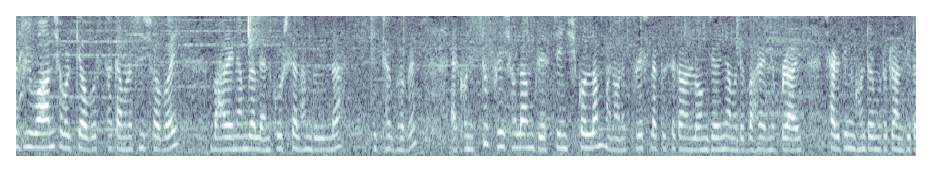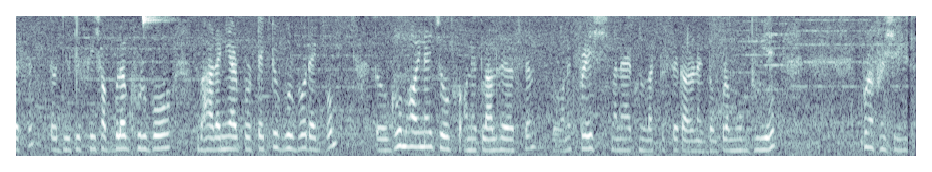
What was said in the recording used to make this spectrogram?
এভরিওয়ান সবার কি অবস্থা? কেমন আছেন সবাই? বাহারাইনে আমরা ল্যান্ড করছি, আলহামদুলিল্লাহ, ঠিকঠাকভাবে। এখন একটু ফ্রেশ হলাম ড্রেস চেঞ্জ করলাম মানে অনেক ফ্রেশ লাগতেছে কারণ লং জার্নি আমাদের বাহারাইনে প্রায় সাড়ে তিন ঘণ্টার মতো ট্রানজিট আছে। তো ডিউটি ফ্রি সবগুলো ঘুরবো, বাহারাইনি এয়ারপোর্টটা একটু ঘুরবো, দেখব। তো ঘুম হয় নাই, চোখ অনেক লাল হয়ে আছে। তো অনেক ফ্রেশ মানে এখন লাগতেছে, কারণ একদম পুরো মুখ ধুয়ে পুরো ফ্রেশ হয়ে গেছে।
